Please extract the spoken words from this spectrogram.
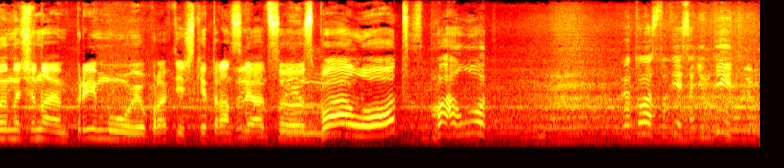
мы начинаем прямую практически трансляцию с болот. С болот. Это у нас тут есть один деятель,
